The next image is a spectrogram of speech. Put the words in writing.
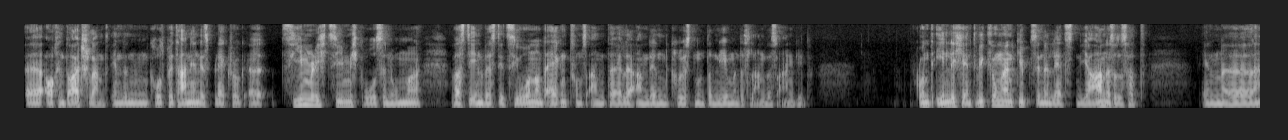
äh, auch in Deutschland, in den Großbritannien ist BlackRock eine ziemlich, ziemlich große Nummer, was die Investitionen und Eigentumsanteile an den größten Unternehmen des Landes angeht. Und ähnliche Entwicklungen gibt es in den letzten Jahren. Also das hat in äh,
